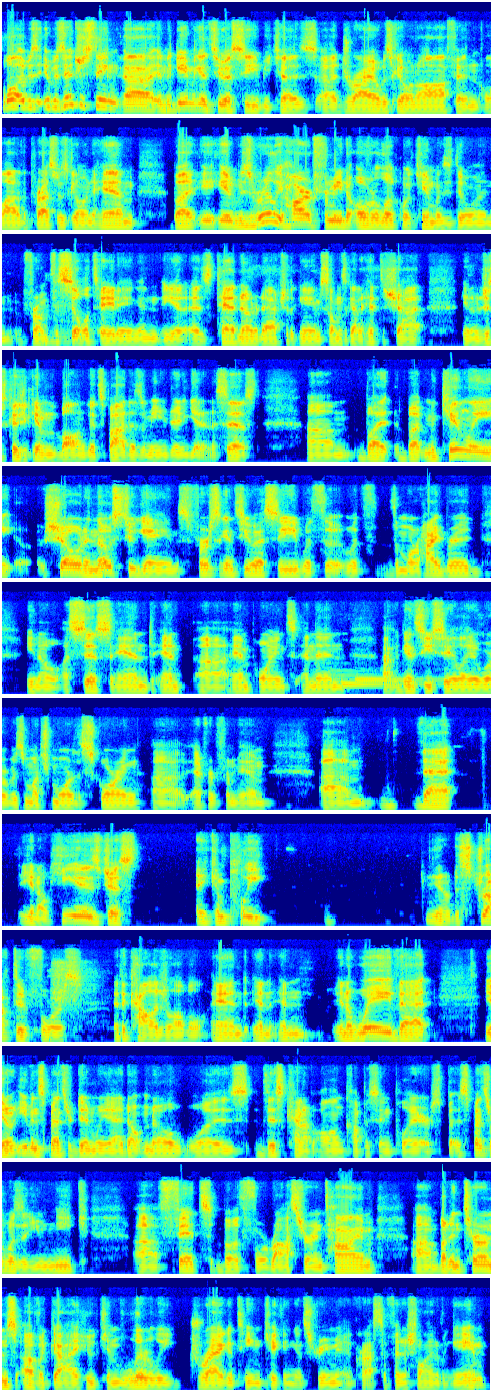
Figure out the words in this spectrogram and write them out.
Well, it was it was interesting uh, in the game against USC because uh, was going off and a lot of the press was going to him. But it, it was really hard for me to overlook what Kim was doing from Mhm. facilitating. And you know, as Tad noted after the game, someone's got to hit the shot. You know, just because you give him the ball in a good spot doesn't mean you're going to get an assist. Um, but but McKinley showed in those two games, first against USC with the with the more hybrid, you know, assists and and uh, and points, and then uh, against UCLA where it was much more the scoring uh, effort from him. Um, that you know he is just a complete you know destructive force at the college level, and and and in a way that you know, even Spencer Dinwiddie, I don't know, was this kind of all-encompassing player. Sp- Spencer was a unique uh, fit both for roster and time, um, but in terms of a guy who can literally drag a team kicking and screaming across the finish line of a game,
